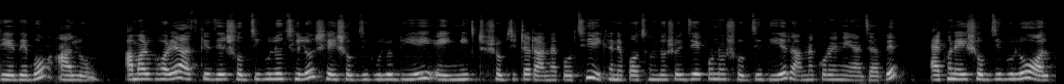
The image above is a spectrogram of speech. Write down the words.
দিয়ে দেব আলু। আমার ঘরে আজকে যে সবজিগুলো ছিল সেই সবজিগুলো দিয়েই এই মিক্সড সবজিটা রান্না করছি। এখানে পছন্দসই যে কোনো সবজি দিয়ে রান্না করে নেওয়া যাবে। এখন এই সবজিগুলো অল্প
